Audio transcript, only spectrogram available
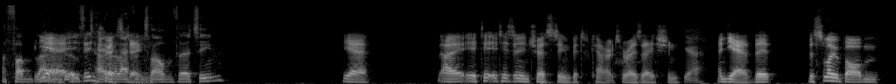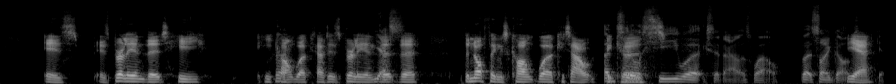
A fun blend Yeah, of it's 10, 11, 12, and 13. Yeah, uh, it it is an interesting bit of characterization. Yeah. and yeah, the the slow bomb is is brilliant that he he Yeah. can't work it out. It's brilliant Yes. that the the nothings can't work it out Until because he works it out as well. But sorry, go on. Yeah. go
